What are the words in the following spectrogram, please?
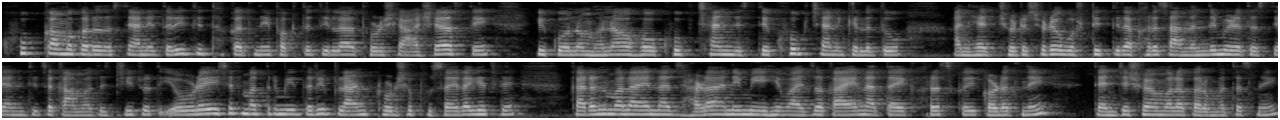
खूप कामं करत असते आणि तरी ती थकत नाही. फक्त तिला थोडीशी आशा असते की कोण म्हणावं हो खूप छान दिसते खूप छान केलं तू. आणि ह्या छोट्या छोट्या गोष्टीत तिला खरंच आनंद मिळत असते आणि तिचं कामाचं चित होतं. एवढ्या याच्यात मात्र मी तरी प्लांट थोडेसे पुसायला घेतले. कारण मला आहे ना झाडं आणि मी हे माझं काय नातं आहे खरंच काही कळत नाही. त्यांच्याशिवाय मला करमतच नाही.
